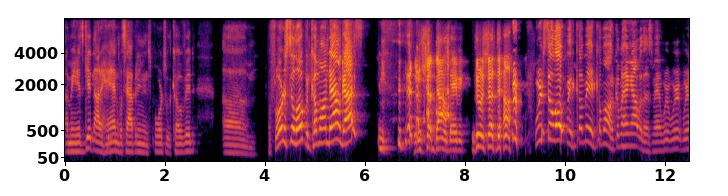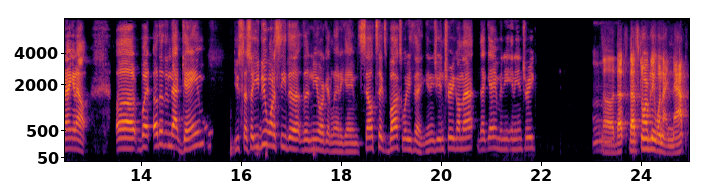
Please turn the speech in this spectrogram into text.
I mean, it's getting out of hand what's happening in sports with COVID. Um, but Florida's still open. Come on down, guys. We're shut down, baby. We're shut down. we're still open. Come in. Come on. Come hang out with us, man. We're we're, we're hanging out. Uh, but other than that game, you said so. You do want to see the the New York Atlanta game, Celtics Bucks. What do you think? Any intrigue on that that game? Any any intrigue? Uh, that's that's normally when I nap.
